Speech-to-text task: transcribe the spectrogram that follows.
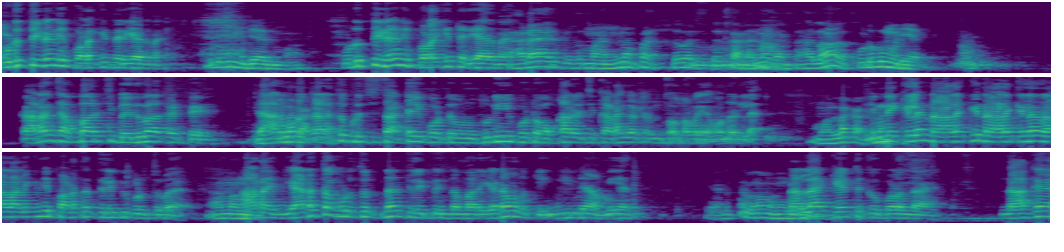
கொடுத்தீங்கன்னா நீ பொழைக்க தெரியாதவன் கொடுக்க முடியாதும்மா. கொடுத்தீங்கன்னா நீ பொழைக்க தெரியாதவன் கடை இருக்குதும்மா. இன்னும் பத்து வருஷத்துக்கு கடனை கட்டாலும் அது கொடுக்க முடியாது. கடன் சம்பாரிச்சு மெதுவா கட்டு. யாரும் கழுத்து பிடிச்சி சட்டையை போட்டு துணியை போட்டு உட்கார வச்சு கடன் கட்டுன்னு சொல்றவன் எவனும் இல்ல. முதல்ல கட்டணும். இன்னைக்குல நாளைக்கு நாளைக்குல நாளானைக்கு நீ பணத்தை திருப்பி கொடுத்துருவ. ஆமாம்மா. ஆனா இடத்த கொடுத்துட்டுனா திருப்பி இந்த மாதிரி இடம் உனக்கு எங்கேயுமே அமையாது. நல்லா கேட்டுக்க குழந்தை. நகை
